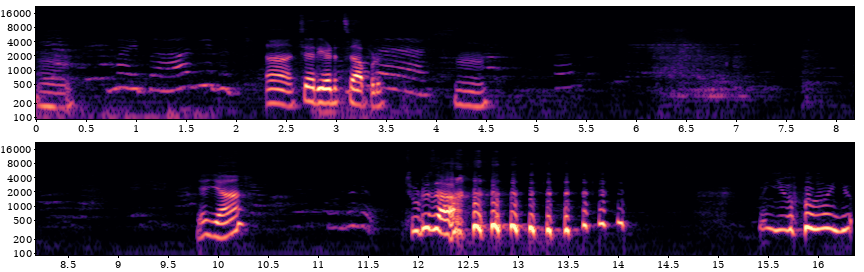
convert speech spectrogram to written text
ம். ஆ சரி எடுத்து சாப்பிடு. ம். ஐயா சுடுது. ஐயோ ஐயோ.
